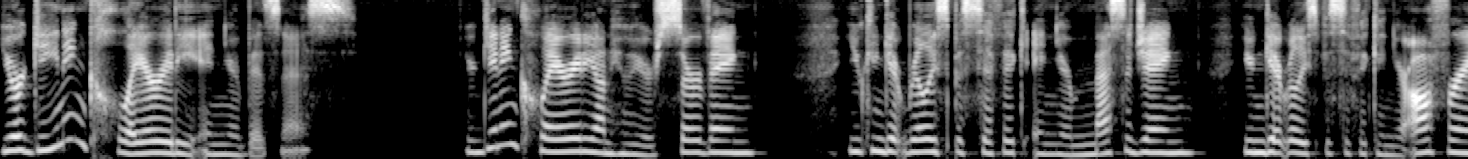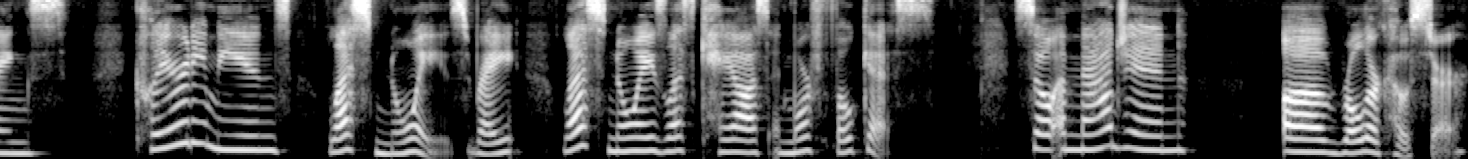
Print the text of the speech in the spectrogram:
you're gaining clarity in your business. You're getting clarity on who you're serving. You can get really specific in your messaging. You can get really specific in your offerings. Clarity means less noise, right? Less noise, less chaos, and more focus. So imagine a roller coaster,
